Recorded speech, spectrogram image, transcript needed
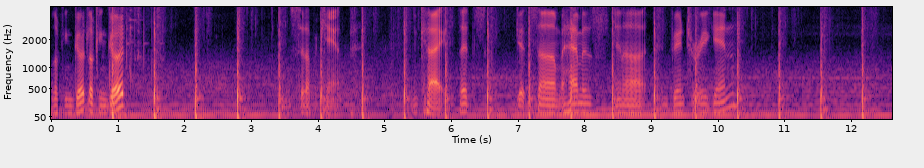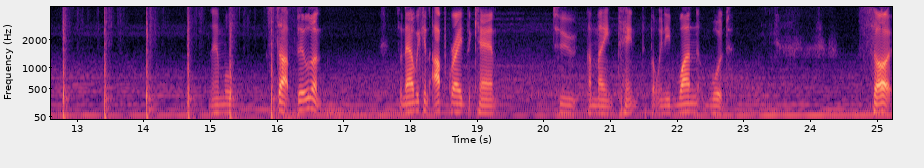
Looking good, looking good. We'll set up a camp. Okay, let's get some hammers in our inventory again. And we'll start building. So now we can upgrade the camp to a main tent, but we need one wood. So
